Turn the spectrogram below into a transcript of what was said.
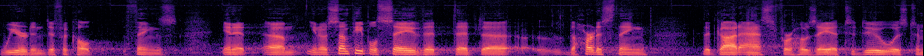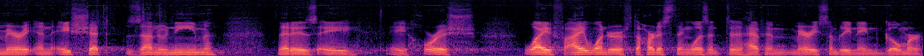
weird and difficult things in it. Um, you know, some people say that, that uh, the hardest thing that God asked for Hosea to do was to marry an Eshet Zanunim, that is a, a whorish wife. I wonder if the hardest thing wasn't to have him marry somebody named Gomer.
